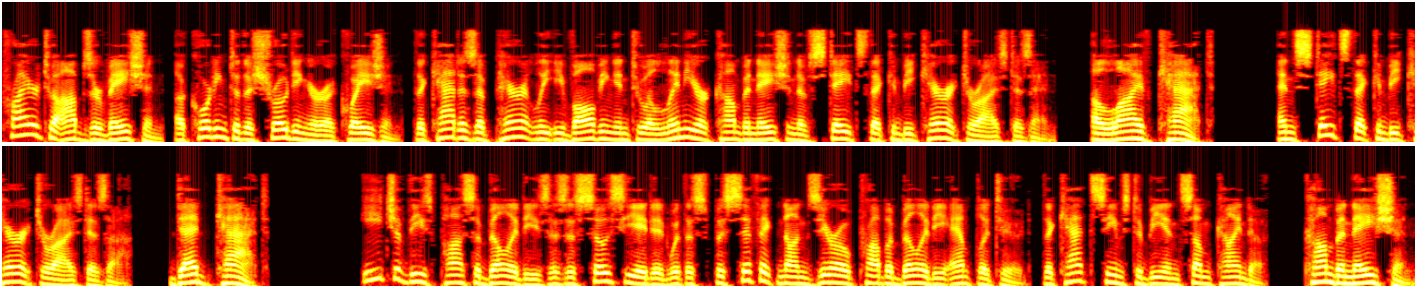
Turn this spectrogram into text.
Prior to observation, according to the Schrödinger equation, the cat is apparently evolving into a linear combination of states that can be characterized as an «alive cat» and states that can be characterized as a «dead cat». Each of these possibilities is associated with a specific non-zero probability amplitude. The cat seems to be in some kind of combination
